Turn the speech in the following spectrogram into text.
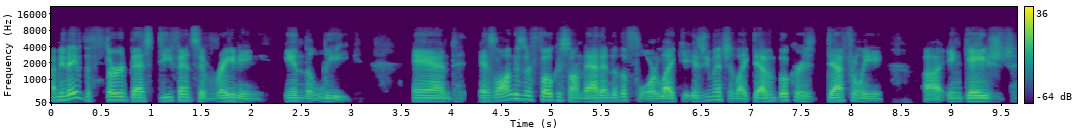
I mean, they have the third best defensive rating in the league. And as long as they're focused on that end of the floor, like as you mentioned, like Devin Booker has definitely uh, engaged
